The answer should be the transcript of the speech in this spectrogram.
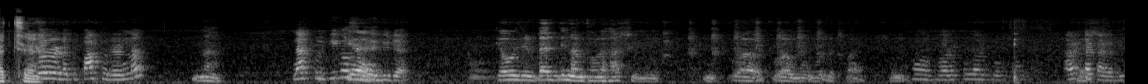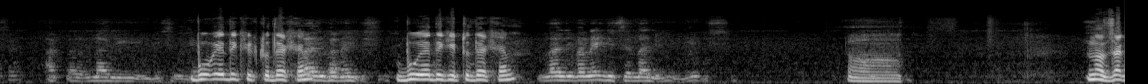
আচ্ছা। তো পাথরের না? না। নাকফুল কি করছে দুইটা? কেউ যে ডাক দিলাম তোমরা হাসিল। পুরা বলে পায়। হ্যাঁ বড় কোলার আরেকটা কারা দিছে? একটা লালি দিছে। বউ এদিকে একটু দেখেন। বউ এদিকে একটু দেখেন। লালি বানাই দিছে লালি না যাক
